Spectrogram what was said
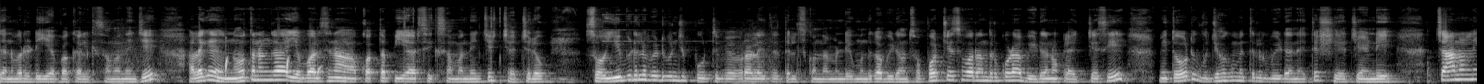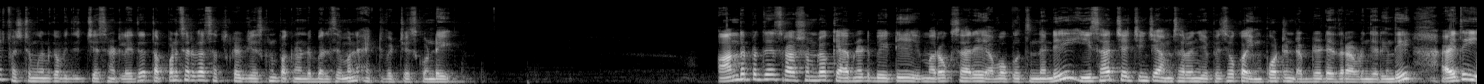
జనవరి డిఏ బకాయిలకి సంబంధించి అలాగే నూతనంగా ఇవ్వాల్సిన కొత్త పిఆర్సీకి సంబంధించి చర్చలు. సో ఈ వీడియోలో వీటి గురించి పూర్తి వివరాలు అయితే తెలుసుకుందామండి. ముందుగా వీడియోని సపోర్ట్ చేసే వారందరూ కూడా వీడియోని ఒక లైక్ చేసి మీ తోటి ఉద్యోగ మిత్రులకు వీడియోని అయితే షేర్ చేయండి. ఛానల్ని ఫస్ట్ టైం కనుక విజిట్ చేసినట్లయితే తప్పనిసరిగా సబ్స్క్రైబ్ చేసుకుని పక్కన ఉండే బెల్ సిమ్మల్ని యాక్టివేట్ చేసుకోండి. ఆంధ్రప్రదేశ్ రాష్ట్రంలో కేబినెట్ భేటీ మరొకసారి అవ్వబోతుందండి. ఈసారి చర్చించే అంశాలని చెప్పేసి ఒక ఇంపార్టెంట్ అప్డేట్ అయితే రావడం జరిగింది. అయితే ఈ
